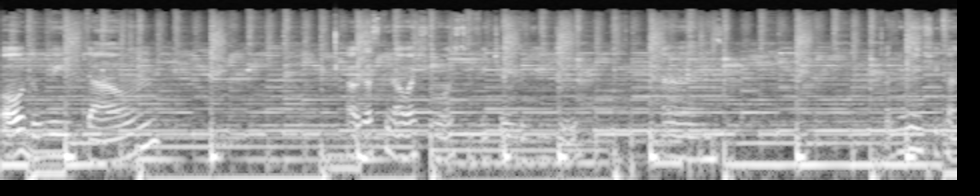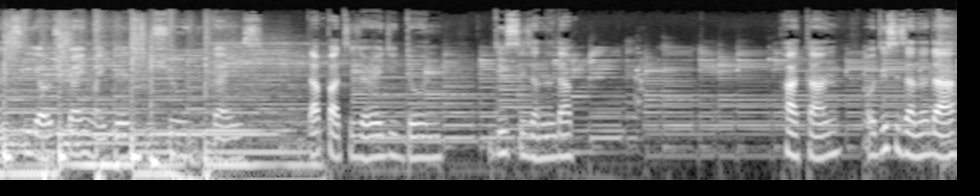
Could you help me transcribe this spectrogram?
all the way down. I was asking her why she wants to feature in the video and I don't know if you can see I was trying my best to show you guys that part is already done. This is another pattern or this is another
